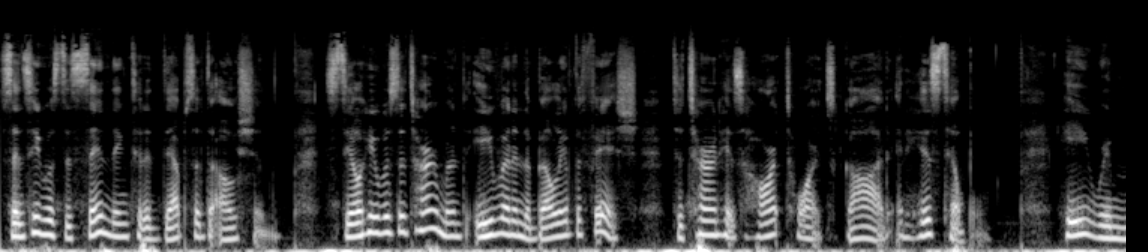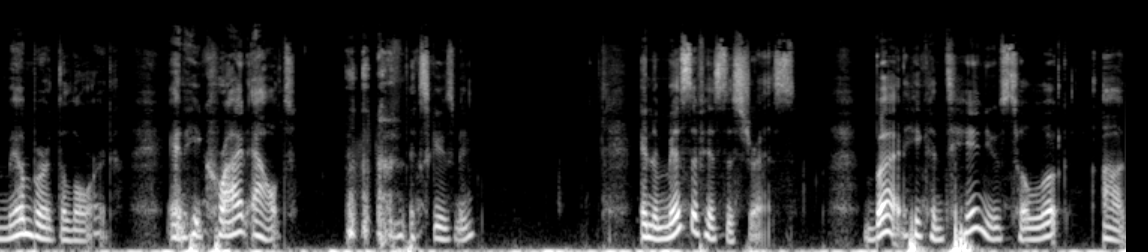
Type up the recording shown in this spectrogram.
since he was descending to the depths of the ocean. Still, he was determined, even in the belly of the fish, to turn his heart towards God and his temple. He remembered the Lord and he cried out, excuse me, in the midst of his distress. But he continues to look uh,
